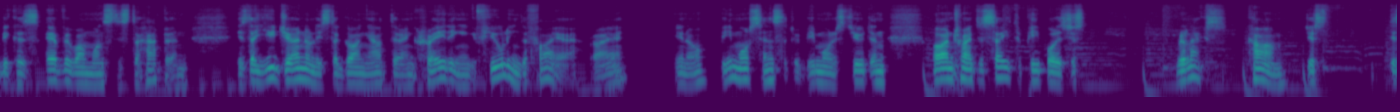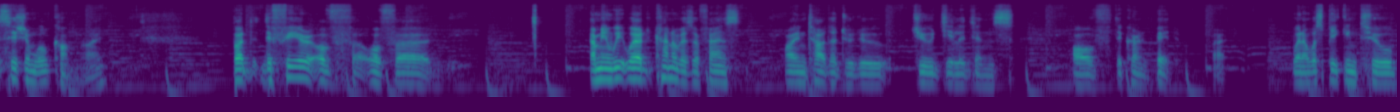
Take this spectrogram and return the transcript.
because everyone wants this to happen is that you journalists are going out there and creating and fueling the fire right? You know be more sensitive be more astute. And what i'm trying to say to people is just relax calm just decision will come right? But the fear of of uh, i mean we, we're kind of as a fans are entitled to do due diligence of the current bid right? When i was speaking to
